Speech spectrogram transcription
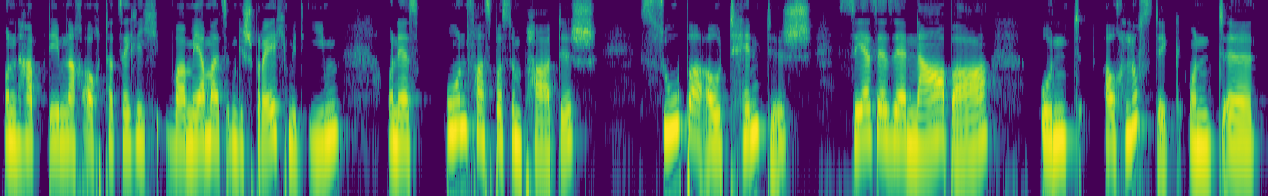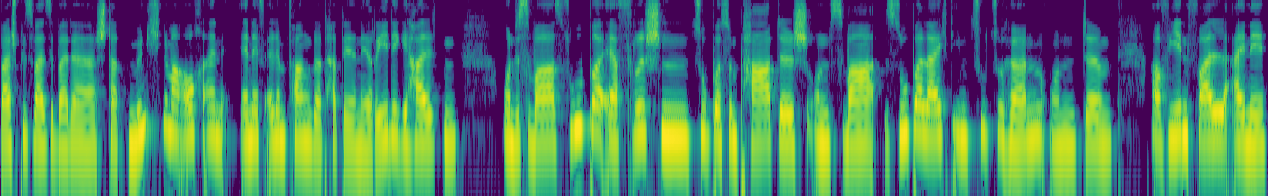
und habe demnach auch tatsächlich, war mehrmals im Gespräch mit ihm. Und er ist unfassbar sympathisch super authentisch, sehr, sehr, sehr nahbar und auch lustig. Und äh, beispielsweise bei der Stadt München war auch ein NFL-Empfang. Dort hat er eine Rede gehalten und es war super erfrischend, super sympathisch und es war super leicht, ihm zuzuhören. Und ähm, auf jeden Fall eine,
